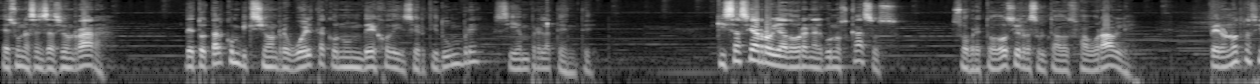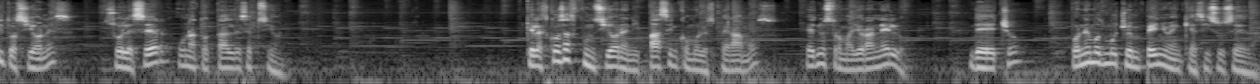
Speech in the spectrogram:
Es una sensación rara, de total convicción revuelta con un dejo de incertidumbre siempre latente. Quizás sea arrolladora en algunos casos, sobre todo si el resultado es favorable, pero en otras situaciones suele ser una total decepción. Que las cosas funcionen y pasen como lo esperamos es nuestro mayor anhelo de hecho, ponemos mucho empeño en que así suceda.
